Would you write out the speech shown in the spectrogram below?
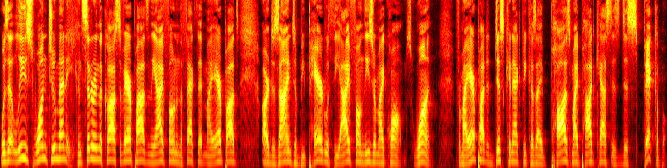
was at least one too many. Considering the cost of AirPods and the iPhone and the fact that my AirPods are designed to be paired with the iPhone, these are my qualms. One, for my AirPod to disconnect because I paused my podcast is despicable.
